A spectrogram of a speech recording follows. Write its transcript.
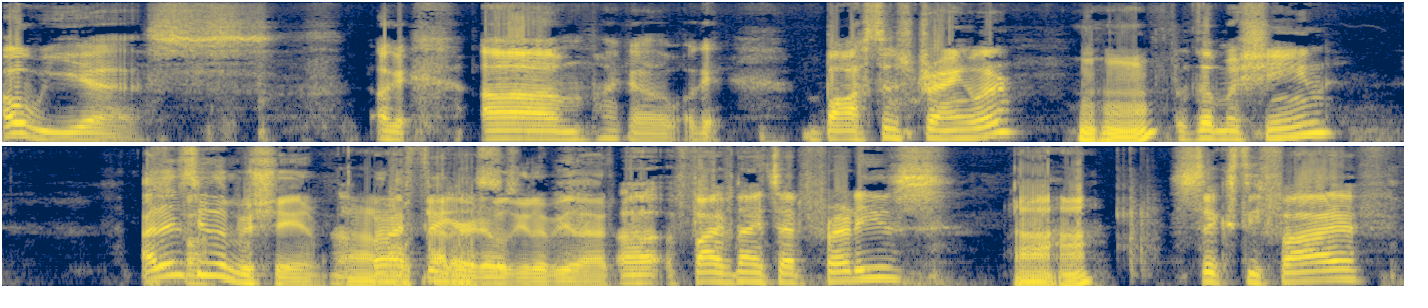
Oh yes. Okay. Um. I got okay. Boston Strangler, Mm-hmm. The Machine, I didn't see the machine, know but I figured it was going to be that. uh, Five Nights at Freddy's, Uh huh. Sixty Five,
